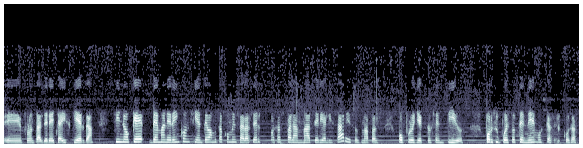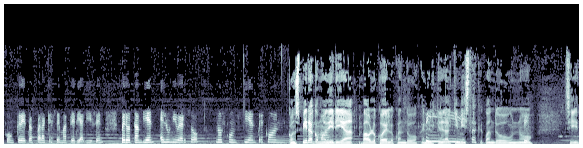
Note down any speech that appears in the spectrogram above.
eh, frontal derecha e izquierda, sino que de manera inconsciente vamos a comenzar a hacer cosas para materializar esos mapas o proyectos sentidos. Por supuesto tenemos que hacer cosas concretas para que se materialicen, pero también el universo nos consiente con... Conspira, como diría Pablo Coelho cuando en, el, alquimista, que cuando uno... Sí.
